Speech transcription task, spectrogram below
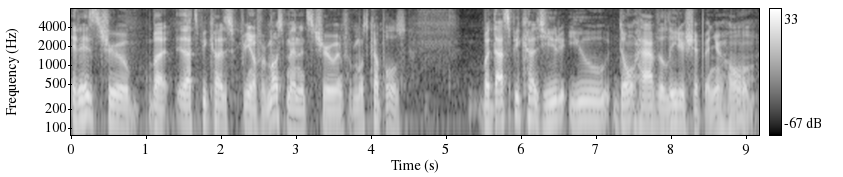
It is true, but that's because you know for most men it's true, and for most couples. But that's because you you don't have the leadership in your home.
